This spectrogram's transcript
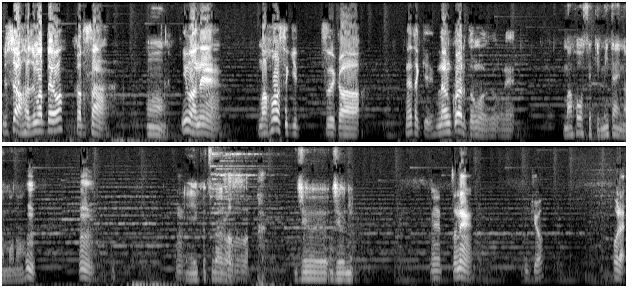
よっしゃ、始まったよ、加藤さん。うん。今ね、魔法石っつうか、なんだっけ？何個あると思う？俺。魔法石みたいなもの、うんうん。えーいくつだろう？そうそうそう。十、十二。えっとね、いくよ。ほれ、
